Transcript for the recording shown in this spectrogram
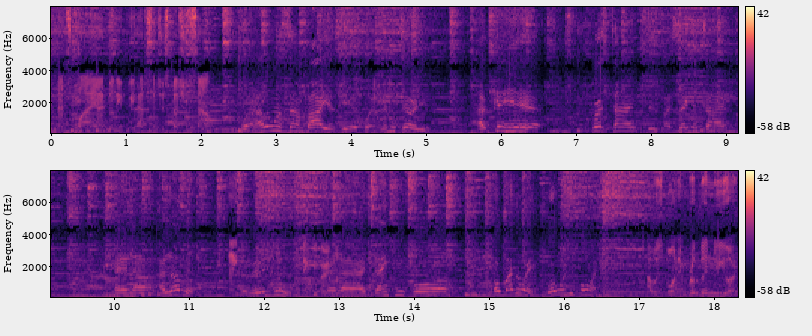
and, that's why I believe we have such a special sound. Well, I don't want to sound biased here, but let me tell you, I came here first time, this is my second time, and uh, I love it. Thank you. I really do. Thank you very and, much. And uh, I thank you for, oh, by the way, where were you born? I was born in Brooklyn, New York.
